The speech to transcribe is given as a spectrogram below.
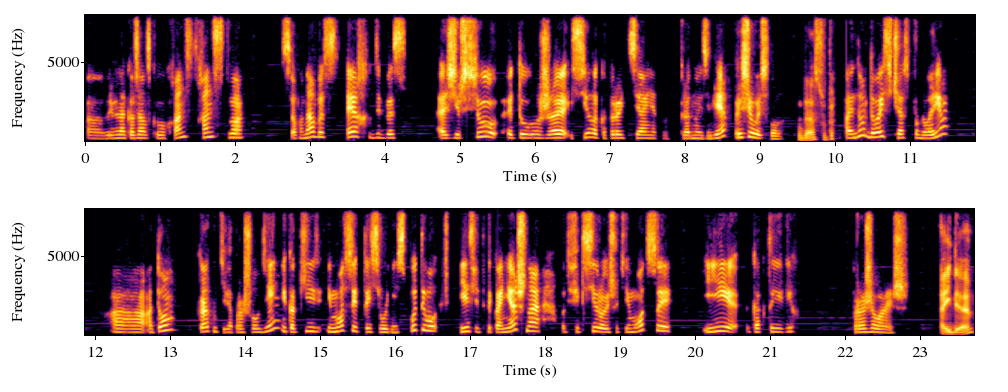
а, времена Казанского ханства, Саранабес, Эхдебес, а Жирсю — это уже сила, которая тянет к родной земле. Красивое слово. Да, супер. Айнур, давай сейчас поговорим а, о том, как у тебя прошел день и какие эмоции ты сегодня испытывал, если ты, конечно, вот фиксируешь эти эмоции и как ты их проживаешь. Әйдә,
